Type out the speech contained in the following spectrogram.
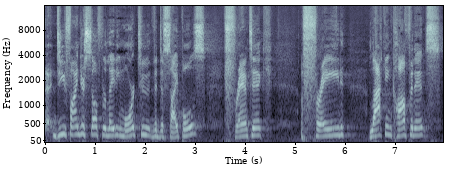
Uh, do you find yourself relating more to the disciples, frantic, afraid, lacking confidence?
